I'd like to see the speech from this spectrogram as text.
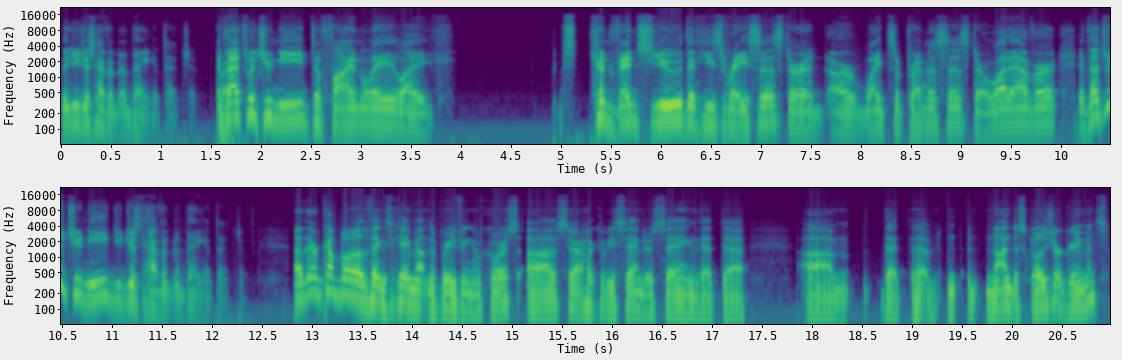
then you just haven't been paying attention. If Right. that's what you need to finally like convince you that he's racist or a, or white supremacist or whatever, if that's what you need, you just haven't been paying attention. Uh, there are a couple of other things that came out in the briefing, of course. Uh, Sarah Huckabee Sanders saying that uh, um, that uh, non-disclosure agreements,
